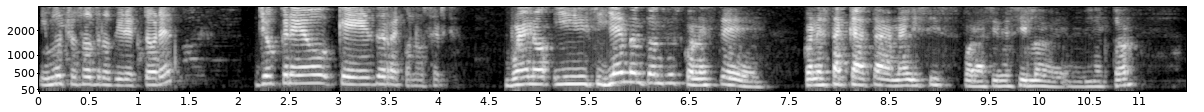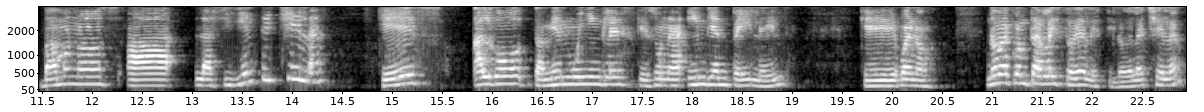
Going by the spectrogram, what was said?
y muchos otros directores, yo creo que es de reconocerse. Bueno, y siguiendo entonces con este con esta cata análisis, por así decirlo, de, director, vámonos a la siguiente chela, que es algo también muy inglés, que es una Indian Pale Ale, que bueno, no voy a contar la historia del estilo de la chela,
